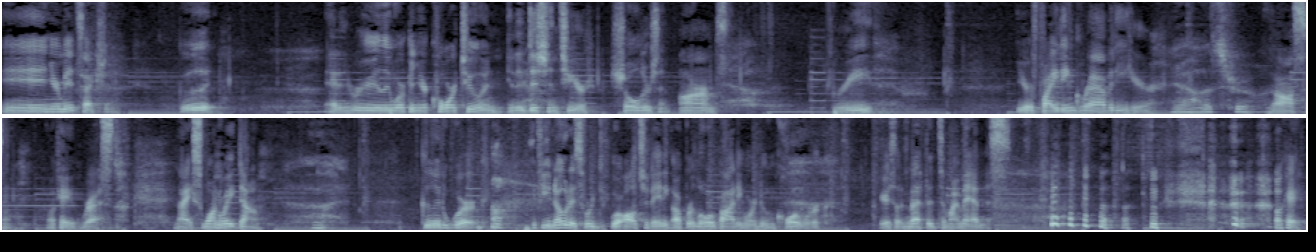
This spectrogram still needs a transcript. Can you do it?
in your midsection. Good. That is really working your core too, in, in addition to your shoulders and arms. Breathe. You're fighting gravity here. Yeah, that's true. Awesome. Okay, rest. Okay. Nice. One weight down. Good work. If you notice, we're, we're alternating upper lower body when we're doing core work. Here's a method to my madness. okay,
